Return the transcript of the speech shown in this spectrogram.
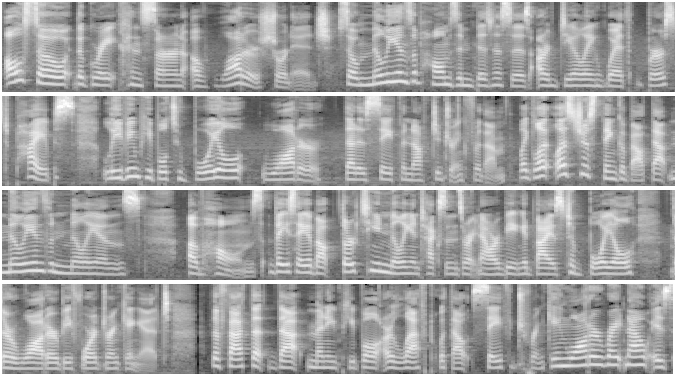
also the great concern of water shortage. So, millions of homes and businesses are dealing with burst pipes, leaving people to boil water that is safe enough to drink for them. Like, let, us just think about that. Millions and millions of homes. They say about 13 million Texans right now are being advised to boil their water before drinking it the fact that that many people are left without safe drinking water right now is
